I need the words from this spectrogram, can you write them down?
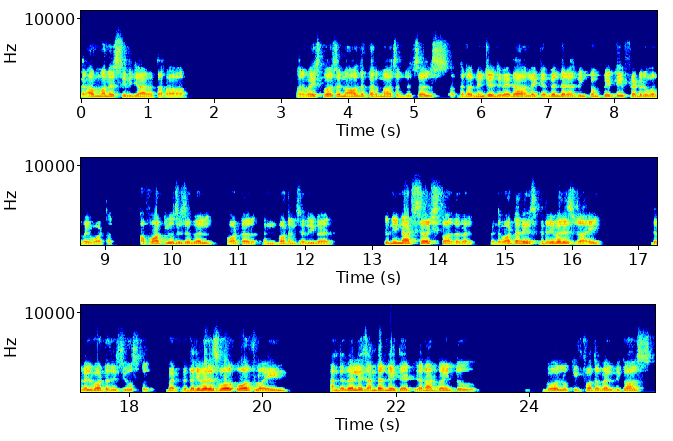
Brahmanasya Vijanataha. For a wise person, all the karmas and results that are mentioned in the Veda are like a well that has been completely flooded over by water. Of what use is a well? Water, when water is everywhere. You need not search for the well. When the water is, when the river is dry, the well water is useful. But when the river is overflowing and the well is underneath it, you are not going to go looking for the well because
